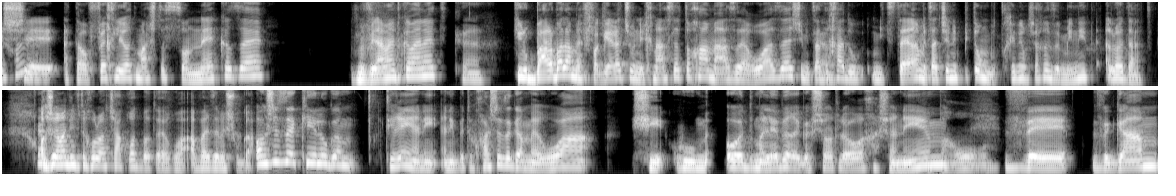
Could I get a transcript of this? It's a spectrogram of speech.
שאתה הופך להיות מה שאתה שונא כזה. את מבינה מה אני מתכוונת? כן. כאילו בלבלה מפגרת שהוא נכנס לתוכה מאז האירוע הזה, שמצד כן. אחד הוא מצטער, מצד שני פתאום הוא מתחיל להימשך לזה מינית, לא יודעת. כן. או שבאמת נפתחו לו הצ'קרות באותו אירוע, אבל זה משוגע. או שזה כאילו גם, תראי, אני, אני בטוחה שזה גם אירוע שהוא מאוד מלא ברגשות לאורך השנים, ברור. ו, וגם,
